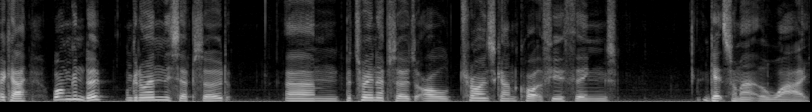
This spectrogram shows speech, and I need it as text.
Okay, what I'm going to do, I'm going to end this episode. Um, between episodes, I'll try and scan quite a few things get some out of the way.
